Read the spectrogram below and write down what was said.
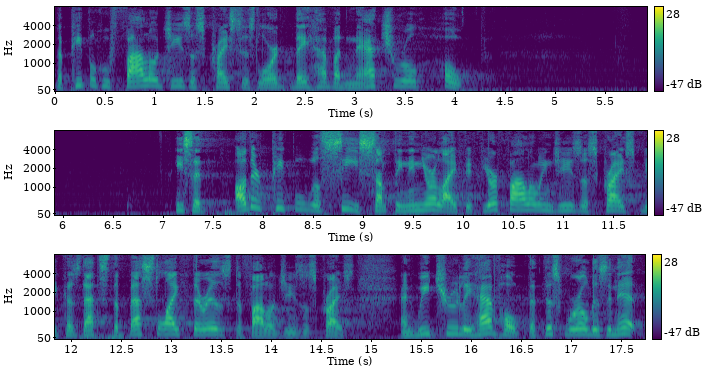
the people who follow Jesus Christ as Lord, they have a natural hope He said, Other people will see something in your life if you're following Jesus Christ because that's the best life there is to follow Jesus Christ. And we truly have hope that this world isn't it,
